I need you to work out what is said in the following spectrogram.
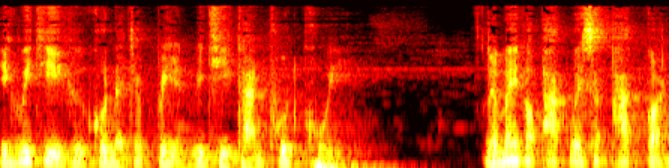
อีกวิธีคือคุณอาจจะเปลี่ยนวิธีการพูดคุย หรือไม่ก็พักไว้สักพักก่อน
